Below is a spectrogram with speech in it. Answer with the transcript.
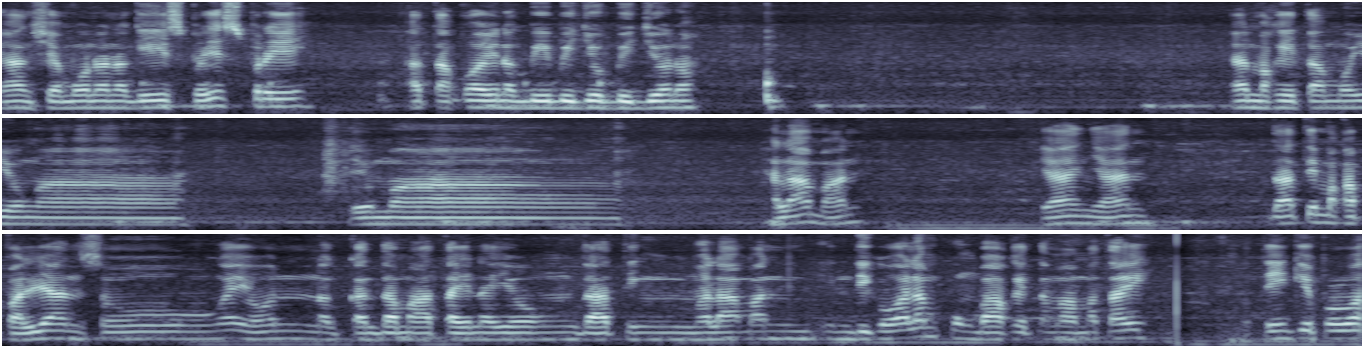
Yan, siya muna nag spray spray at ako ay nagbibideo-video, no? Yan, makita mo yung ah, yung mga halaman. Yan, yan. Dati makapal yan. So, ngayon, nagkandamatay na yung dating halaman. Hindi ko alam kung bakit namamatay. So, thank you for watching.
